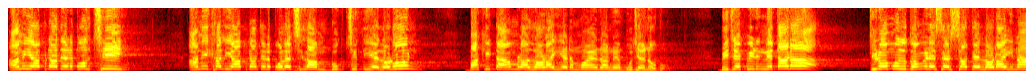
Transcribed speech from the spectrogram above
আমি আপনাদের বলছি, আমি খালি আপনাদের বলেছিলাম, বুক চিতিয়ে লড়ুন, বাকিটা আমরা লড়াইয়ের ময়দানে বুঝে নেব। বিজেপির নেতারা তৃণমূল কংগ্রেসের সাথে লড়াই না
